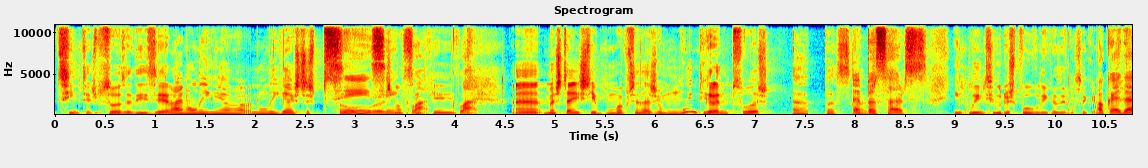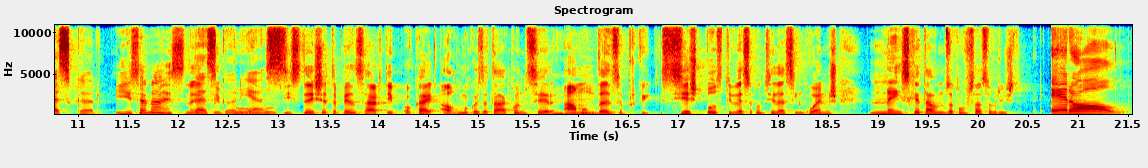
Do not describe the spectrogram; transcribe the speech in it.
sim, tens pessoas a dizer, ai, não liga, não liga a estas pessoas, sim, sim, não claro. sei quê. claro. Ah, mas tens tipo uma porcentagem muito grande de pessoas a passar, A passar-se. incluindo figuras públicas e não sei o quê. Ok, that's good. E isso é nice, né? That's tipo, good, yes. Isso deixa-te a pensar, tipo, ok, alguma coisa está a acontecer, há Uhum. uma mudança, porque se este post tivesse acontecido há 5 anos, nem sequer estávamos a conversar sobre isto. At all.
